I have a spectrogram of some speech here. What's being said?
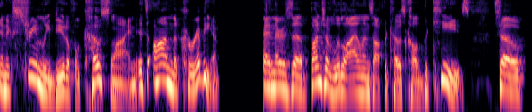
an extremely beautiful coastline. It's on the Caribbean. And there's a bunch of little islands off the coast called the Keys. So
